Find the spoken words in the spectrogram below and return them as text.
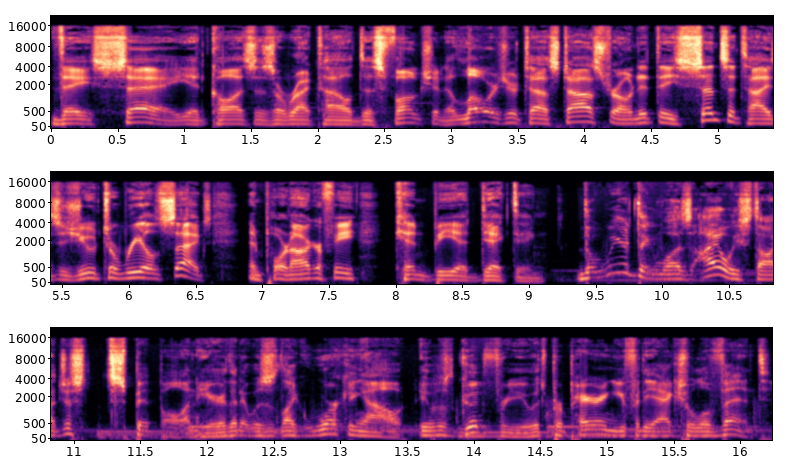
they say it causes erectile dysfunction. It lowers your testosterone. It desensitizes you to real sex. And pornography can be addicting. The weird thing was, I always thought, just spitballing here, that it was like working out. It was good for you. It's preparing you for the actual event.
